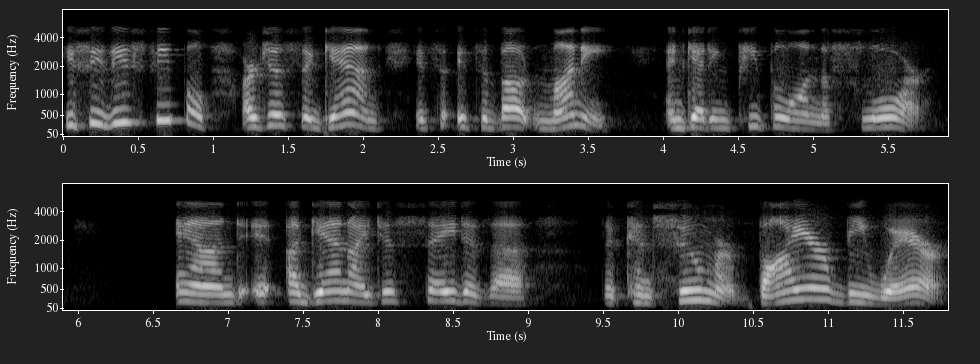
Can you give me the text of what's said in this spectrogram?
You see, these people are just again, it's it's about money and getting people on the floor. And it, again, I just say to the the consumer, buyer beware.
